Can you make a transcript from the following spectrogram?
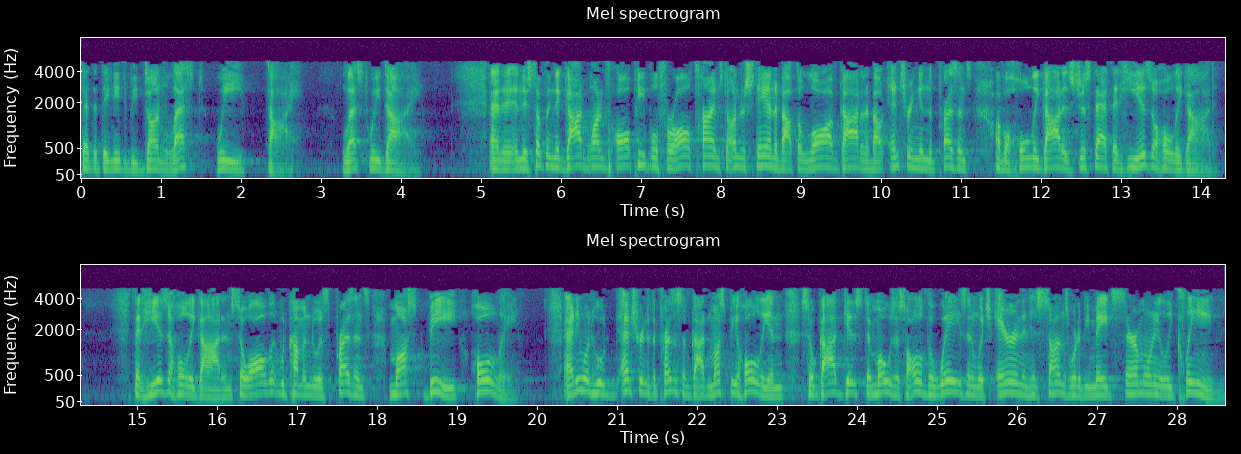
said that they need to be done, lest we die. Lest we die. And, and there's something that God wants all people for all times to understand about the law of God and about entering in the presence of a holy God is just that, that He is a holy God. That He is a holy God. And so all that would come into His presence must be holy. Anyone who would enter into the presence of God must be holy. And so God gives to Moses all of the ways in which Aaron and his sons were to be made ceremonially clean.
